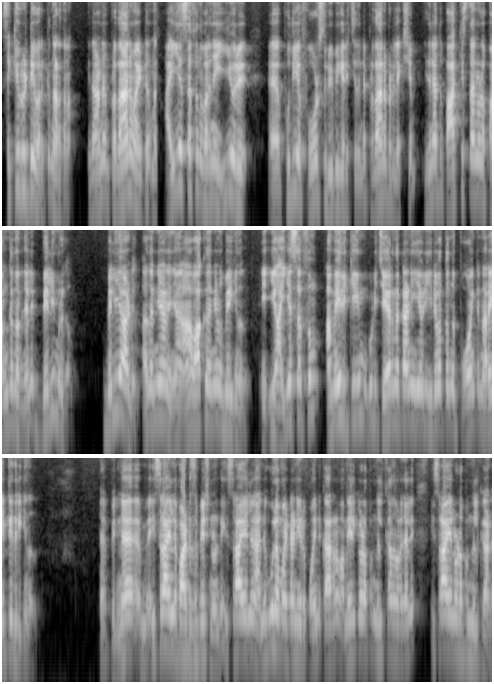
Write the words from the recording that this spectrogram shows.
സെക്യൂരിറ്റി വർക്ക് നടത്തണം. ഇതാണ് പ്രധാനമായിട്ടും ഐ എസ് എഫ് എന്ന് പറഞ്ഞ ഈ ഒരു പുതിയ ഫോഴ്സ് രൂപീകരിച്ചതിന്റെ പ്രധാനപ്പെട്ട ലക്ഷ്യം. ഇതിനകത്ത് പാകിസ്ഥാനുള്ള പങ്കെന്ന് പറഞ്ഞാൽ ബലിമൃഗം. ബലിയാട്. അത് തന്നെയാണ് ഞാൻ ആ വാക്ക് തന്നെയാണ് ഉപയോഗിക്കുന്നത്. ഈ- ഐ എസ് എഫും അമേരിക്കയും കൂടി ചേർന്നിട്ടാണ് ഈ ഒരു ഇരുപത്തൊന്ന് പോയിന്റ് നറേറ്റ് ചെയ്തിരിക്കുന്നത്. പിന്നെ ഇസ്രായേലിന്റെ പാർട്ടിസിപ്പേഷൻ ഉണ്ട്. ഇസ്രായേലിന് അനുകൂലമായിട്ടാണ് ഈ ഒരു പോയിന്റ് കാരണം അമേരിക്കയോടൊപ്പം നിൽക്കുക എന്ന് പറഞ്ഞാൽ ഇസ്രായേലിനോടൊപ്പം നിൽക്കുകയാണ്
